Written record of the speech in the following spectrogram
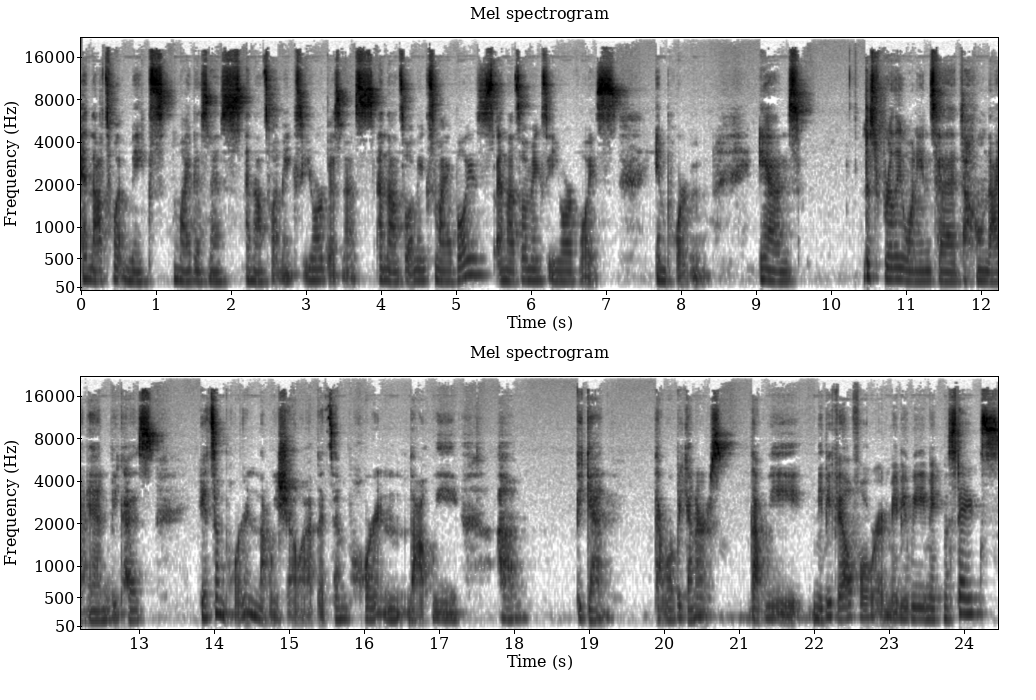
And that's what makes my business. And that's what makes your business. And that's what makes my voice. And that's what makes your voice important. And just really wanting to, to hone that in because it's important that we show up. It's important that we um, begin, that we're beginners that we maybe fail forward. Maybe we make mistakes.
